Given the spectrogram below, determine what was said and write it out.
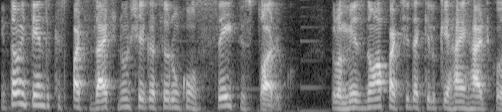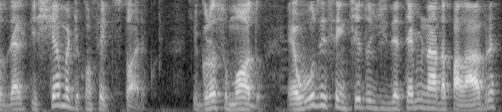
Então entendo que Spatizite não chega a ser um conceito histórico, pelo menos não a partir daquilo que Reinhard Koselleck chama de conceito histórico, que grosso modo é o uso e sentido de determinada palavra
